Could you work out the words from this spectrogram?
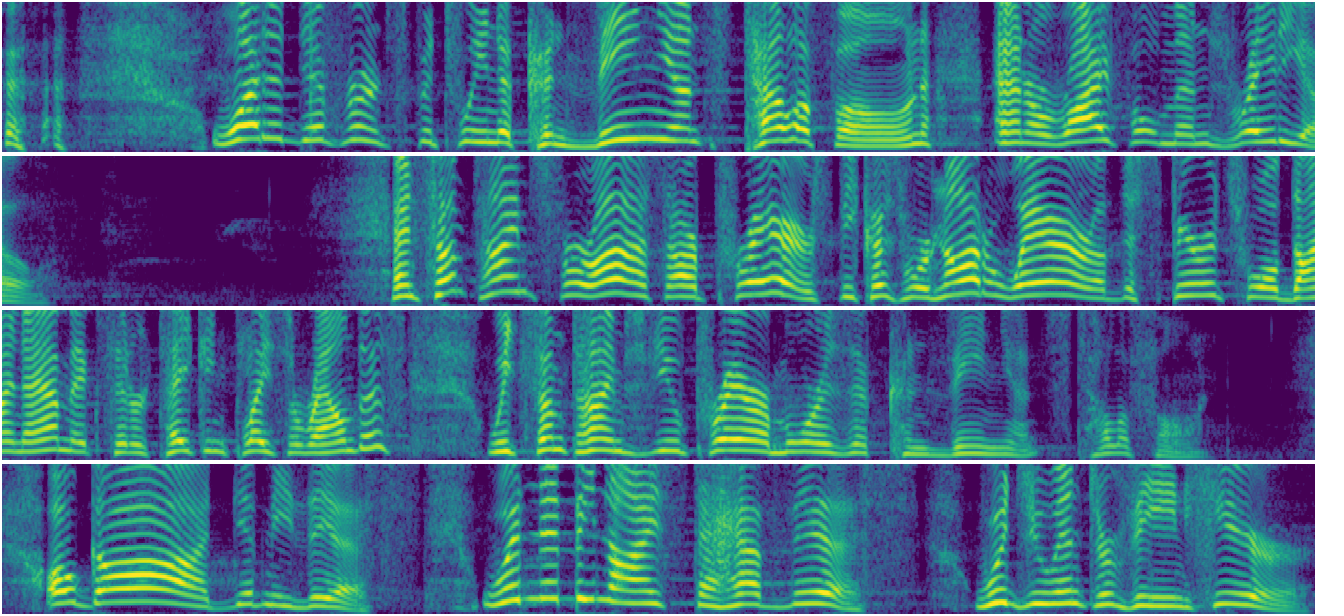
what a difference between a convenience telephone and a rifleman's radio. And sometimes for us, our prayers, because we're not aware of the spiritual dynamics that are taking place around us, we sometimes view prayer more as a convenience telephone. Oh God, give me this. Wouldn't it be nice to have this? Would you intervene here?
